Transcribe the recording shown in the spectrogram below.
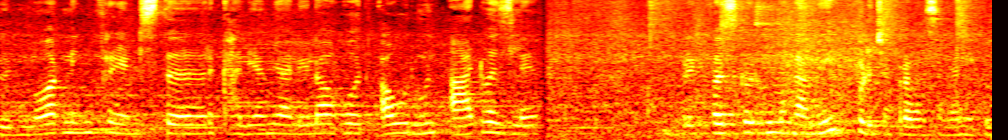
good morning friends तर खाली आम्ही आलेलो आहोत आवरून आठ वाजले. ब्रेकफास्ट करून मग आम्ही पुढच्या प्रवासाला निघू.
